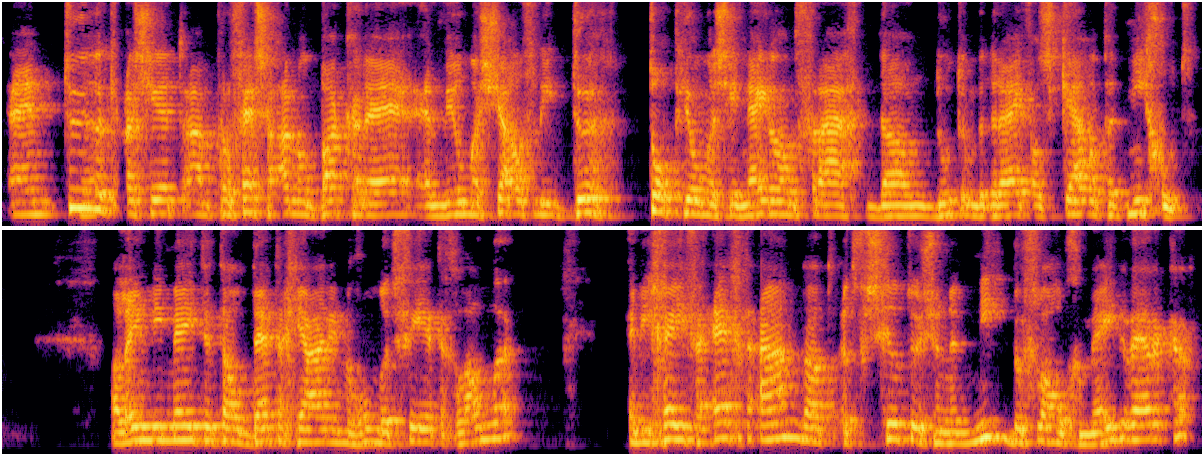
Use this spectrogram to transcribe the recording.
En tuurlijk, als je het aan professor Arnold Bakker hè, en Wilma Schauffele, de topjongens in Nederland, vraagt, dan doet een bedrijf als Gallup het niet goed. Alleen die meten het al 30 jaar in 140 landen. En die geven echt aan dat het verschil tussen een niet bevlogen medewerker,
